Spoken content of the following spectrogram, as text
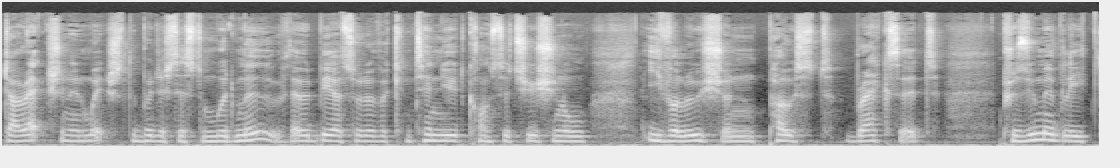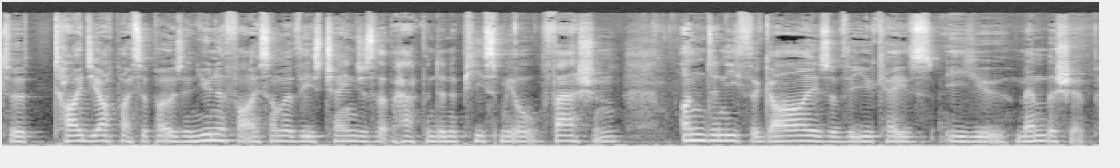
direction in which the British system would move? There would be a sort of a continued constitutional evolution post Brexit, presumably to tidy up, I suppose, and unify some of these changes that happened in a piecemeal fashion underneath the guise of the UK's EU membership.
